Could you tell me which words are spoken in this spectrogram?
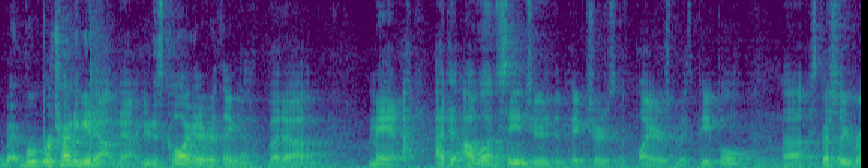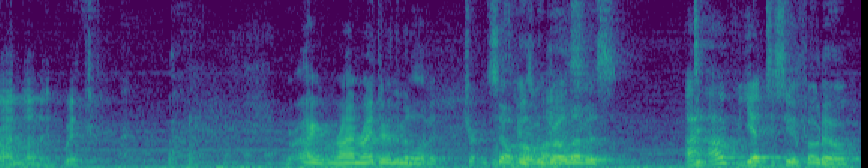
we're, we're trying to get out now. You're just clogging everything up. But um, man, I, I, did- I love seeing too the pictures of players with people, uh, especially Ryan Lemon with. Ryan, right there in the middle of it. Selfies with Will Levis. Levis. I, I've yet to see a photo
